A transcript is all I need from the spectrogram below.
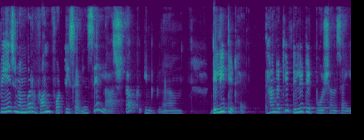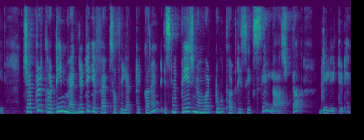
पेज नंबर 147 से लास्ट तक डिलीटेड है। ध्यान रखिए डिलीटेड पोर्शन है ये। Chapter 13 magnetic effects of electric current इसमें पेज नंबर 236 से लास्ट तक डिलीटेड है।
